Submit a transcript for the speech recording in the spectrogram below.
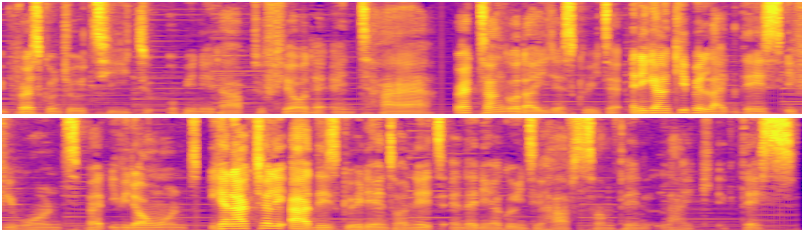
you press ctrl t to open it up to fill the entire rectangle that you just created. And you can keep it like this if you want but if you don't want you can actually add this gradient on it and then you're going to have something like this.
